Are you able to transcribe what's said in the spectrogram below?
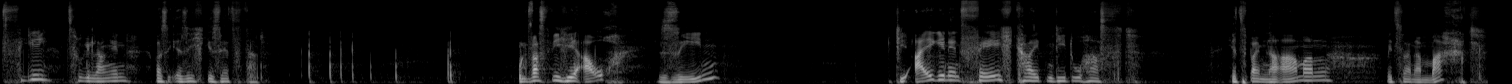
Ziel zu gelangen, was er sich gesetzt hat. Und was wir hier auch sehen, die eigenen Fähigkeiten, die du hast, jetzt beim Naaman mit seiner Macht,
